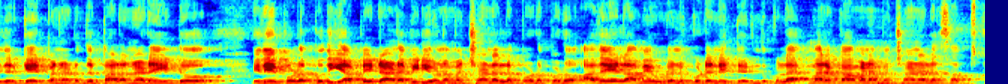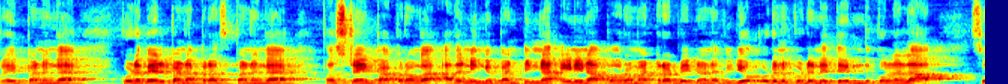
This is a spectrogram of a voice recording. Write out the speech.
இதற்கேற்ப நடந்து பலனடையிட்டோம். இதே போல் புதிய அப்டேட்டான வீடியோ நம்ம சேனலில் போடப்படும். அதை எல்லாமே உடனுக்குடனே தெரிந்து கொள்ள மறக்காமல் நம்ம சேனலை சப்ஸ்கிரைப் பண்ணுங்கள் கூட பெல் பண்ண ப்ரெஸ் பண்ணுங்கள் ஃபஸ்ட் டைம் பார்க்குறவங்க அதை நீங்கள் பண்ணிட்டீங்கன்னா இனி நான் போகிற மற்ற அப்டேட்டான வீடியோ உடனுக்குடனே தெரிந்து கொள்ளலாம். ஸோ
